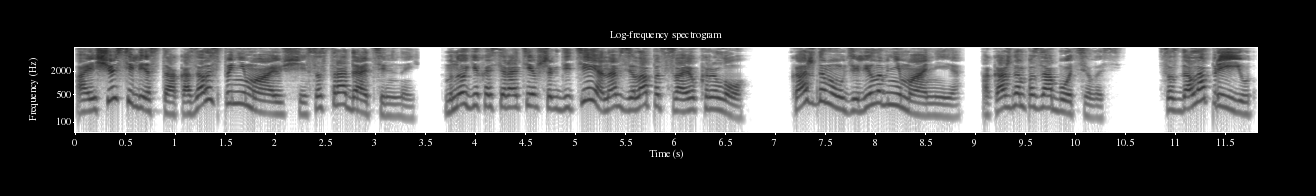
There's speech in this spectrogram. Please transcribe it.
А еще Селеста оказалась понимающей, сострадательной. Многих осиротевших детей она взяла под свое крыло. Каждому уделила внимание, о каждом позаботилась. Создала приют,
